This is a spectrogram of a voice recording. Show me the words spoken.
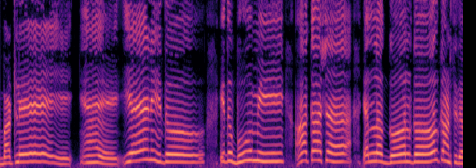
ಬಟ್ಲಿ ಏನಿದು? ಇದು ಭೂಮಿ, ಆಕಾಶ, ಎಲ್ಲ ಗೋಲ್ ಗೋಲ್ ಕಾಣಿಸ್ತಿದೆ.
